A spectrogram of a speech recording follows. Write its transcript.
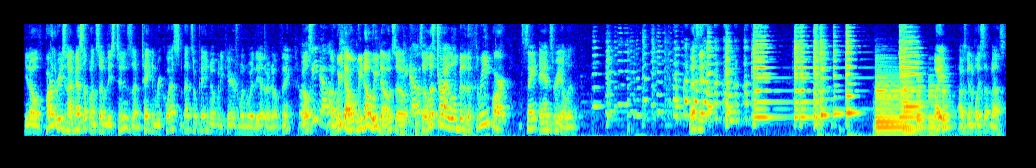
you know, part of the reason I mess up on some of these tunes is I'm taking requests, but that's okay. Nobody cares one way or the other, I don't think. Well, we don't. uh, we don't. We know we don't. So, We don't. so let's try a little bit of the three part St. Anne's Reel. That's it. Wait, I was going to play something else.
